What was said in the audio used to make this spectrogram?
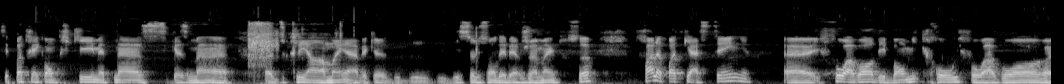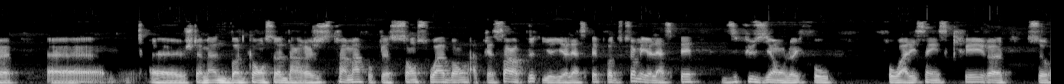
C'est pas très compliqué. Maintenant c'est quasiment euh, du clé en main avec des, des, solutions d'hébergement et tout ça. Faire le podcasting euh, il faut avoir des bons micros, il faut avoir euh, euh, justement une bonne console d'enregistrement, il faut que le son soit bon. Après ça, en plus, il y a, l'aspect production, mais il y a l'aspect diffusion. Là, il faut faut aller s'inscrire sur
